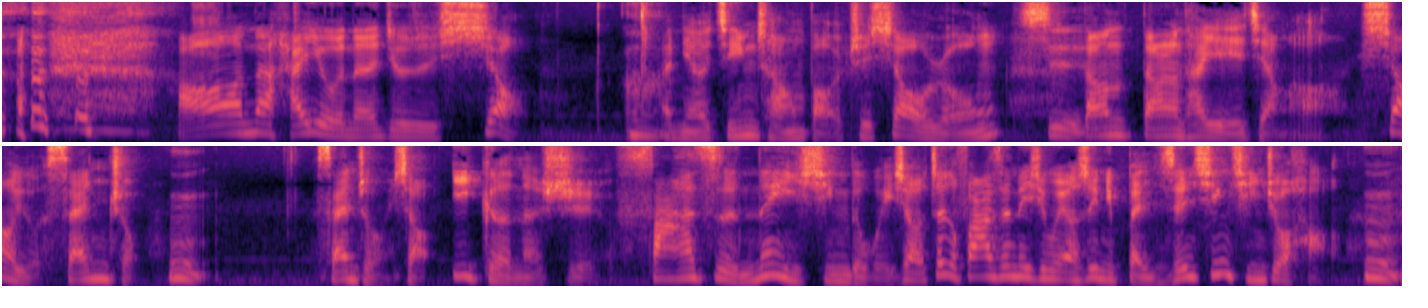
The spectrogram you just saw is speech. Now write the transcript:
好，那还有呢，就是笑啊，你要经常保持笑容。是，当当然，他也讲啊，笑有三种，嗯，三种笑，一个呢是发自内心的微笑，这个发自内心微笑是你本身心情就好，嗯，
